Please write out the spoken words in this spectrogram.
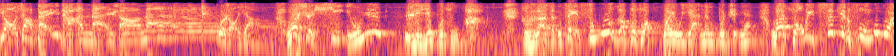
要想逮他难上难。郭少侠，我是心有余力不足啊。恶僧在此无恶不作，我又焉能不知呢？我作为此地的父母官，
